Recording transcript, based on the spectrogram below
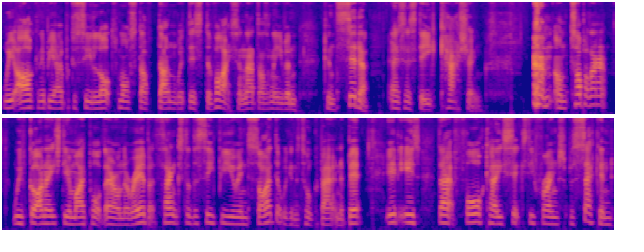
we are going to be able to see lots more stuff done with this device and that doesn't even consider SSD caching. on top of that, we've got an HDMI port there on the rear, but thanks to the CPU inside that we're going to talk about in a bit, it is that 4K 60 frames per second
